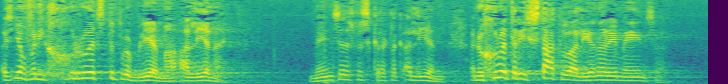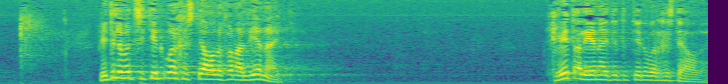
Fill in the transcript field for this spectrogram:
is een van die grootste probleme alleenheid. Mense is verskriklik alleen. En hoe groter die stad, hoe alleener die mense. Weet julle wat is die teenoorgestelde van alleenheid? Jy weet alleenheid het 'n teenoorgestelde.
